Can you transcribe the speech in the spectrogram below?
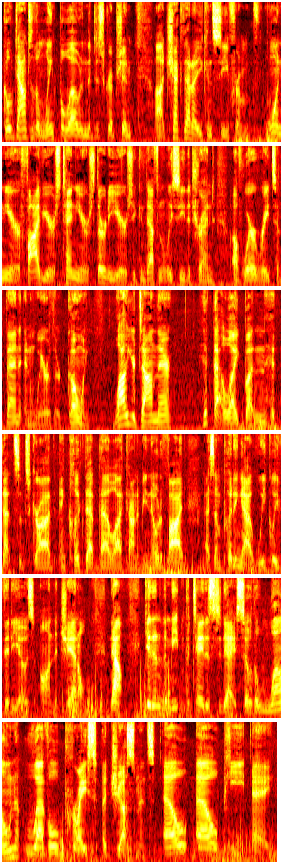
Go down to the link below in the description. Uh, check that out. You can see from one year, five years, 10 years, 30 years, you can definitely see the trend of where rates have been and where they're going. While you're down there, hit that like button, hit that subscribe, and click that bell icon to be notified as I'm putting out weekly videos on the channel. Now, get into the meat and potatoes today. So the loan level price adjustments, LLPA,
